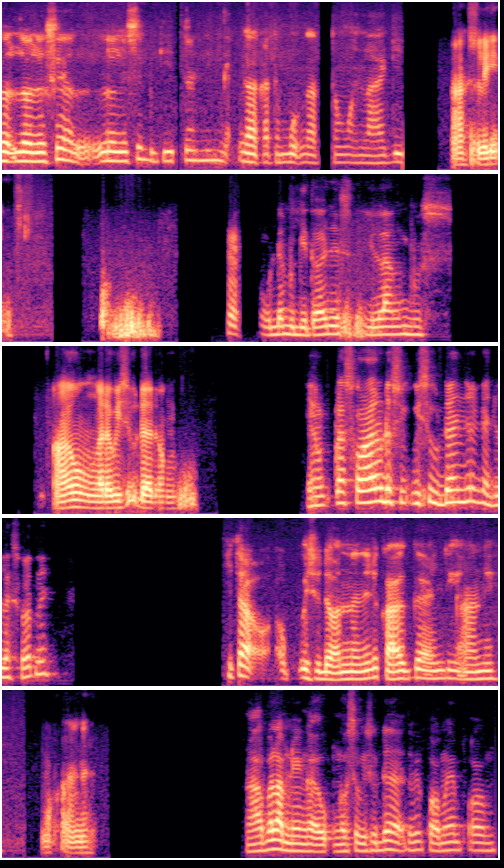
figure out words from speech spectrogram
Lu- Lulusnya lulusnya begitu nih nggak- nggak ketemu nggak ketemuan lagi. Asli. Udah begitu aja hilang bus. Ah, nggak ada wisuda dong. Yang kelas sekolah udah su- wisuda anjir gak jelas banget nih. Kita wisuda online aja kagak anjing aneh. Makanya. Nggak apa lah nih nggak nggak usah wisuda tapi promnya prom.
